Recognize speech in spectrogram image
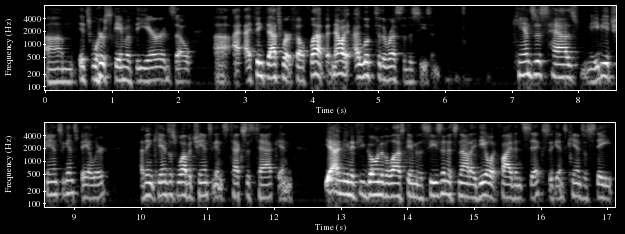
um, its worst game of the year, and so uh, I, I, think that's where it fell flat. But now I, I look to the rest of the season. Kansas has maybe a chance against Baylor. I think Kansas will have a chance against Texas Tech, and yeah, I mean, if you go into the last game of the season, it's not ideal at five and six against Kansas State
